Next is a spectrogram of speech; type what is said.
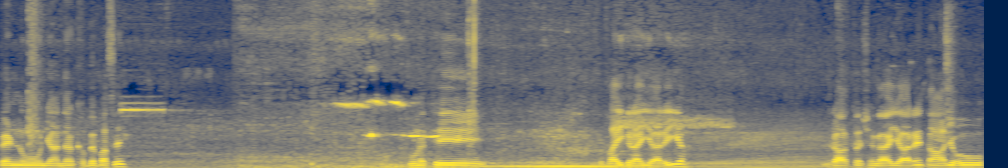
ਪਿੰਡ ਨੂੰ ਜਾਂਦੇ ਖੱਬੇ ਪਾਸੇ। ਹੁਣ ਇੱਥੇ ਸਫ਼ਾਈ ਕਰਾਈ ਜਾ ਰਹੀ ਆ। ਦਰਖਤ ਸ਼ੰਗਾਏ ਜਾ ਰਹੇ ਤਾਂ ਜੋ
